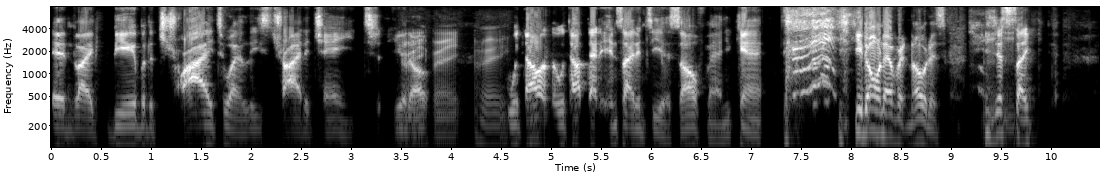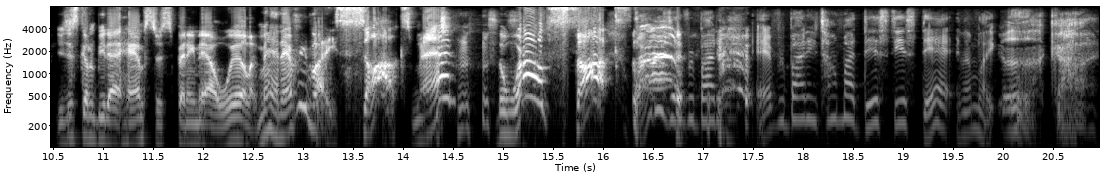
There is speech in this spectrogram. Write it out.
and like be able to try to at least try to change, you know? Right, right, right. Without without that insight into yourself, man, you can't you don't ever notice. You just like you're just gonna be that hamster spinning that wheel, like, man, everybody sucks, man. The world sucks. Why does everybody everybody talking about this, this, that? And I'm like, ugh, God,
